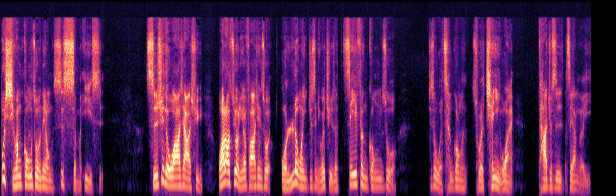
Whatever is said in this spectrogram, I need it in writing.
不喜欢工作内容是什么意思？持续的挖下去，挖到最后你会发现说，我认为就是你会觉得说，这一份工作就是我成功了，除了钱以外，它就是这样而已。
